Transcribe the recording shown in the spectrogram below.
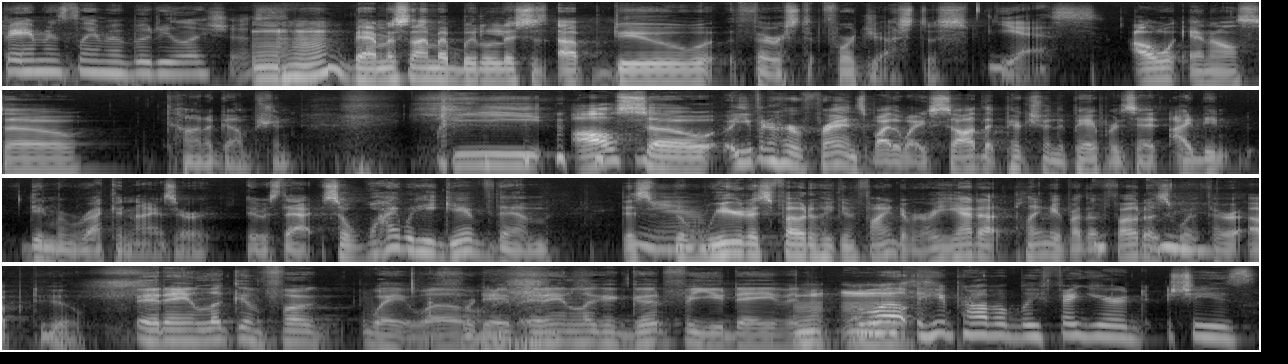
Bam and slam a bootylicious. Mm-hmm. Bama Slima Bootylicious updo, thirst for justice. Yes. Oh, and also ton of gumption. He also, even her friends, by the way, saw that picture in the paper and said, "I didn't didn't even recognize her. It was that." So why would he give them this the weirdest photo he can find of her? He had uh, plenty of other photos with her up too. It ain't looking for wait, well, For David. it ain't looking good for you, David. Well, he probably figured she's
